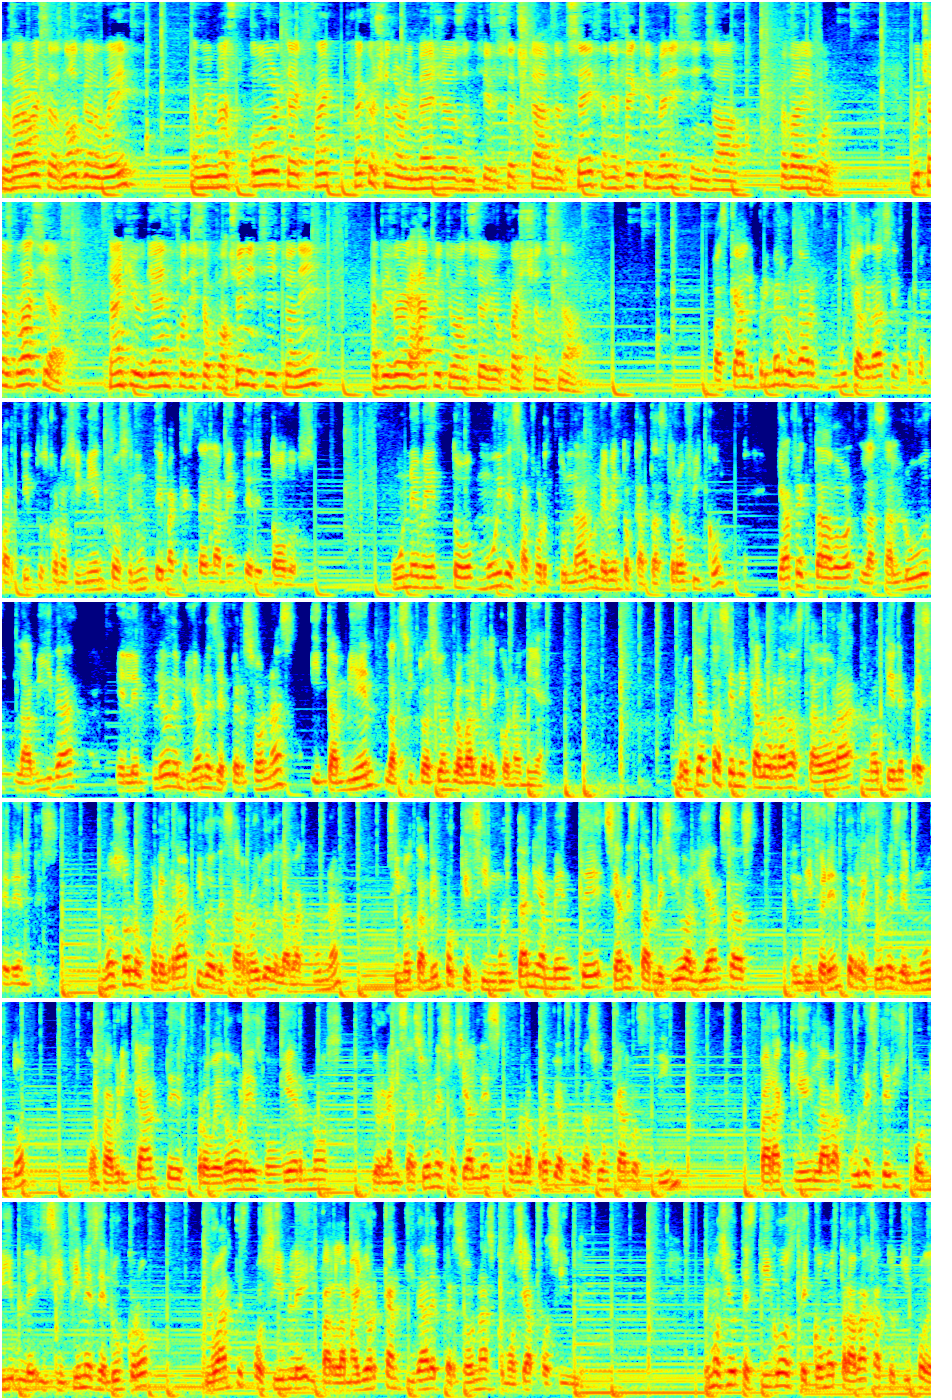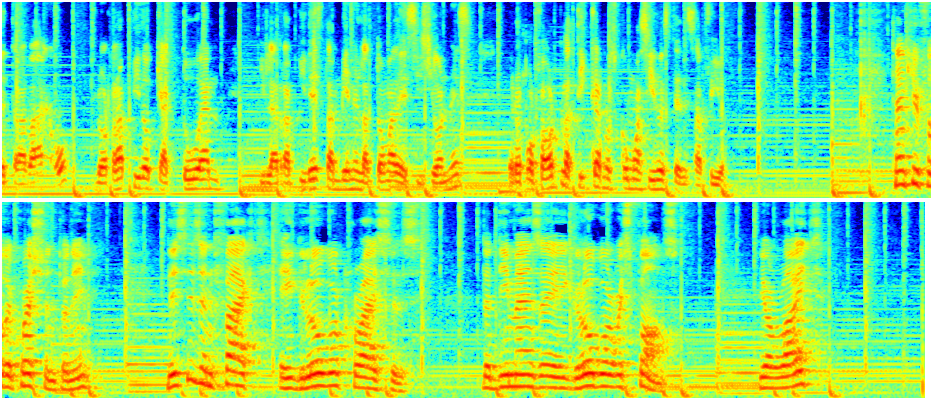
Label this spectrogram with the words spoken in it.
The virus has not gone away, and we must all take pre precautionary measures until such time that safe and effective medicines are available. Muchas gracias. Thank you again for this opportunity, Tony. I'd be very happy to answer your questions now. Pascal, en primer lugar, muchas gracias por compartir tus conocimientos en un tema que está en la mente de todos. Un evento muy desafortunado, un evento catastrófico que ha afectado la salud, la vida, el empleo de millones de personas y también la situación global de la economía. Lo que AstraZeneca ha logrado hasta ahora no tiene precedentes no solo por el rápido desarrollo de la vacuna, sino también porque simultáneamente se han establecido alianzas en diferentes regiones del mundo con fabricantes, proveedores, gobiernos y organizaciones sociales como la propia Fundación Carlos Slim para que la vacuna esté disponible y sin fines de lucro lo antes posible y para la mayor cantidad de personas como sea posible. Hemos sido testigos de cómo trabaja tu equipo de trabajo, lo rápido que actúan y la rapidez también en la toma de decisiones. Pero por favor, platícanos cómo ha sido este desafío. Thank you for the question, Tony. This is in fact a global crisis that demands a global response. You're right.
